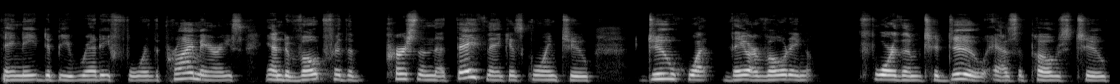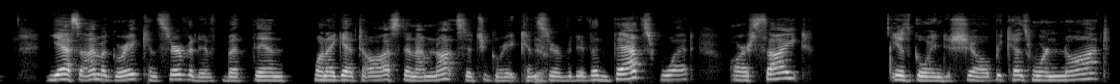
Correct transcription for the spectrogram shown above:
they need to be ready for the primaries and to vote for the person that they think is going to do what they are voting for them to do, as opposed to, yes, I'm a great conservative, but then when I get to Austin, I'm not such a great conservative. Yeah. And that's what our site is going to show because we're not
